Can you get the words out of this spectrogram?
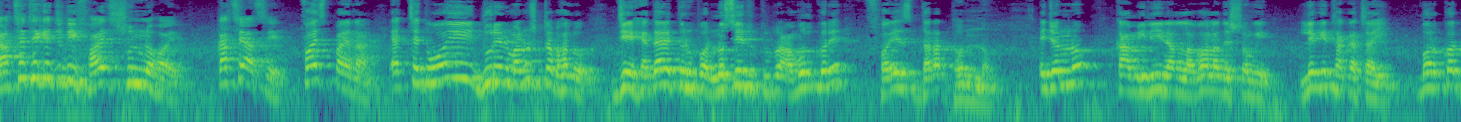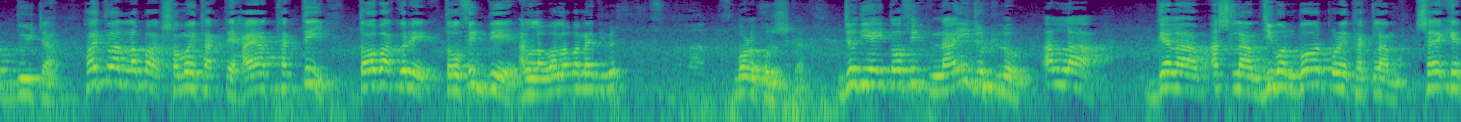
কাছে থেকে যদি ফয়েজ শূন্য হয়, কাছে আছে, ফয়েজ পায় না। এর চাইতে ওই দূরের মানুষটা ভালো, যে হেদায়তের উপর নসির উপর আমল করে ফয়েজ দ্বারা ধন্য। এই জন্য কামিলিন আল্লাহ আল্লাহদের সঙ্গে লেগে থাকা চাই, বরকত দুইটা। হয়তো আল্লাহ পাক সময় থাকতে, হায়াত থাকতেই তবা করে তৌফিক দিয়ে আল্লাহ বানায় দিবেন। বড় পুরস্কার। যদি এই তৌফিক নাই জুটলো, আল্লাহ গেলাম, আসলাম, জীবন ভর পড়ে থাকলাম, শেখের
